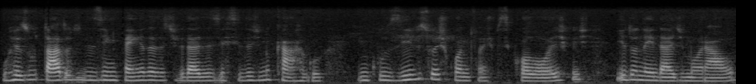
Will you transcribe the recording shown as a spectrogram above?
o resultado de desempenho das atividades exercidas no cargo, inclusive suas condições psicológicas idoneidade moral,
